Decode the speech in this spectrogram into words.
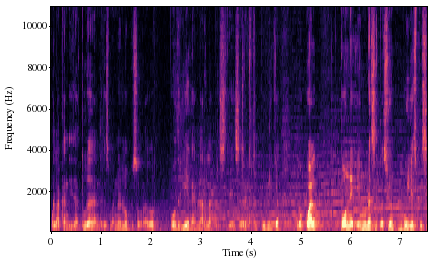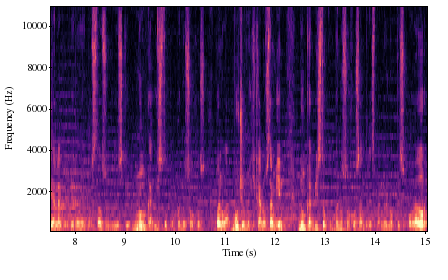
o la candidatura de Andrés Manuel López Obrador podría ganar la presidencia de la República, lo cual pone en una situación muy especial al gobierno de los Estados Unidos que nunca ha visto con buenos ojos, bueno, a muchos mexicanos también, nunca han visto con buenos ojos a Andrés Manuel López Obrador,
